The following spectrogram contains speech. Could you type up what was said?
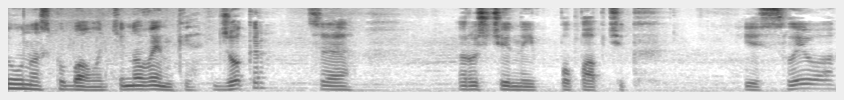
Що у нас по баунті? Новинки. Джокер. Це розчинний попапчик. Є слива,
